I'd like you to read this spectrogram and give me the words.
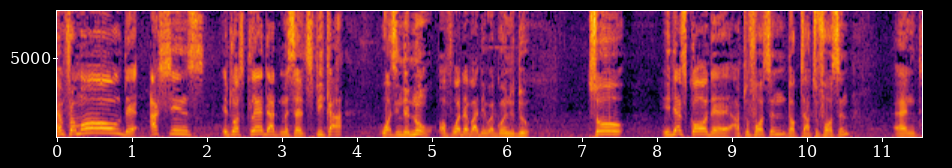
And from all the actions, it was clear that Mr. Speaker was in the know of whatever they were going to do. So he just called uh, Ato Forson, Dr. Ato Forson, and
